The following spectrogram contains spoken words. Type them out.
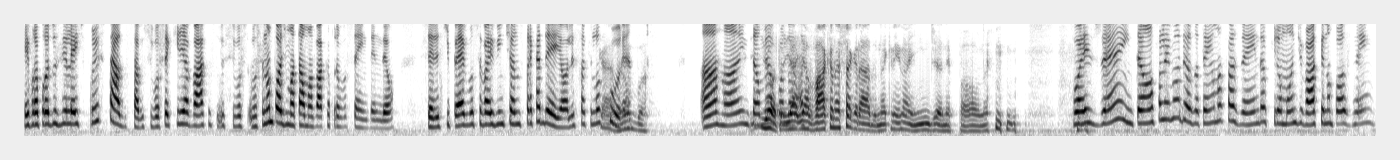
e para produzir leite para o estado, sabe? Se você cria vaca, se você, você não pode matar uma vaca para você, entendeu? Se eles te pegam, você vai 20 anos para cadeia. Olha só que loucura. Aham, uhum, então, e meu. Outra, e, a, e a vaca não é sagrada, não é que nem na Índia, Nepal, né? Pois é, então eu falei, meu Deus, eu tenho uma fazenda, eu crio um monte de vaca e não posso nem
